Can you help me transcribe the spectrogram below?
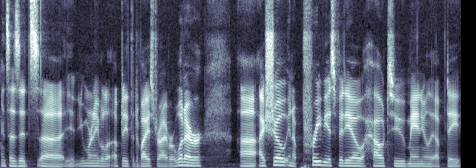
it says it's uh, you weren't able to update the device driver, whatever. Uh, I show in a previous video how to manually update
